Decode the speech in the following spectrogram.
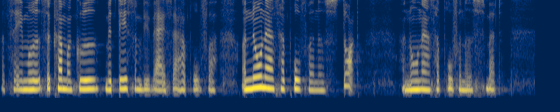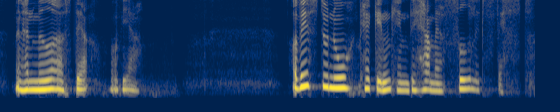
og tage imod, så kommer Gud med det, som vi hver især har brug for. Og nogle af os har brug for noget stort, og nogle af os har brug for noget småt. Men han møder os der, hvor vi er. Og hvis du nu kan genkende det her med at sidde lidt fast,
